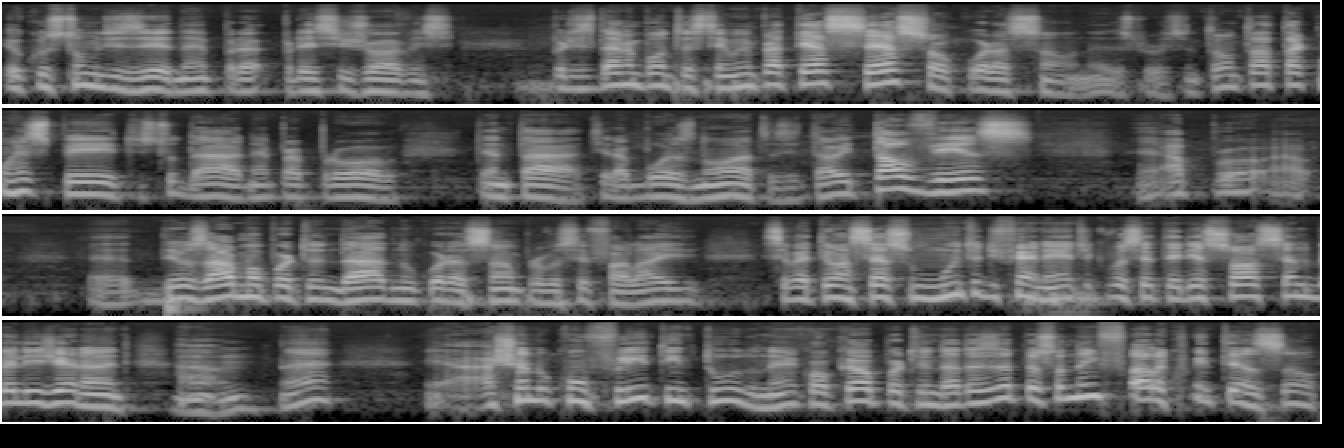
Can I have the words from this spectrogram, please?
eu costumo dizer né, para esses jovens, para eles darem um bom testemunho, para ter acesso ao coração né, desse Então, tratar com respeito, estudar né, para a prova, tentar tirar boas notas e tal. E talvez é, a, a, é, Deus abra uma oportunidade no coração para você falar e você vai ter um acesso muito diferente que você teria só sendo beligerante. Ah, uhum. Ah, né? Achando conflito em tudo, né? Qualquer oportunidade. Às vezes a pessoa nem fala com a intenção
